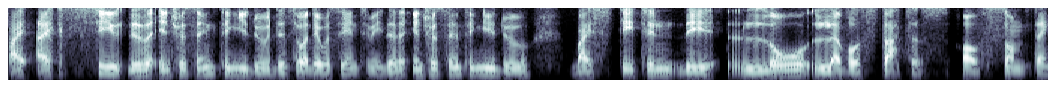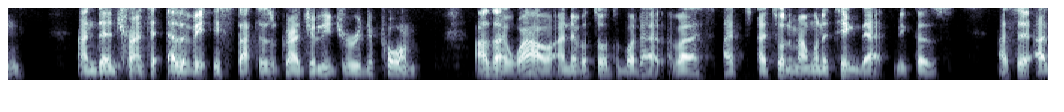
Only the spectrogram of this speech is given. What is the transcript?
I, I see there's an interesting thing you do. This is what they were saying to me. There's an interesting thing you do by stating the low level status of something and then trying to elevate the status gradually during the poem. I was like, wow, I never thought about that. But I, I, I told him I'm going to take that because I said, I,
